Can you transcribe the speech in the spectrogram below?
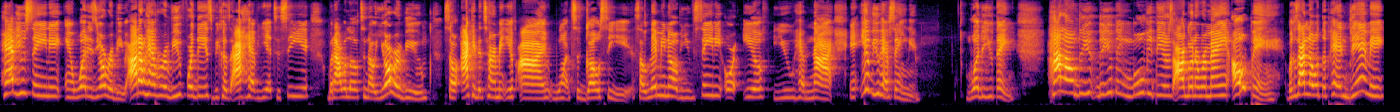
Have you seen it and what is your review? I don't have a review for this because I have yet to see it, but I would love to know your review so I can determine if I want to go see it. So let me know if you've seen it or if you have not. And if you have seen it, what do you think? How long do you do you think movie theaters are going to remain open? Because I know with the pandemic,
